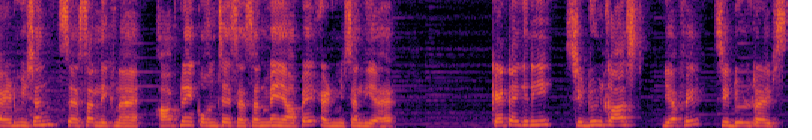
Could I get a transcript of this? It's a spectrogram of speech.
एडमिशन सेशन लिखना है। आपने कौन से सेशन में यहाँ पे एडमिशन लिया है? कैटेगरी शेड्यूल कास्ट या फिर शेड्यूल ट्राइब्स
